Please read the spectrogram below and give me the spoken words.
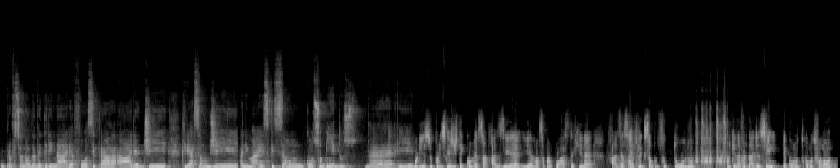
o profissional da veterinária fosse para a área de criação de animais que são consumidos né? E... Por isso, por isso que a gente tem que começar a fazer e a nossa proposta aqui, né, fazer essa reflexão para o futuro, porque na verdade assim, é como como tu falou,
